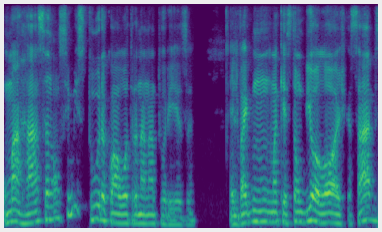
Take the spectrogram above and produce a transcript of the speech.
uma raça não se mistura com a outra na natureza. Ele vai numa questão biológica, sabe?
